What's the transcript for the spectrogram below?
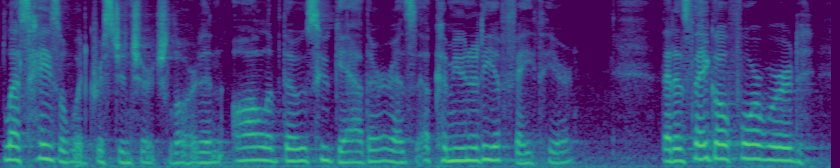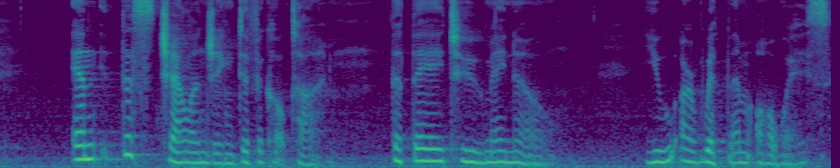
Bless Hazelwood Christian Church, Lord, and all of those who gather as a community of faith here, that as they go forward in this challenging, difficult time, that they too may know you are with them always.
